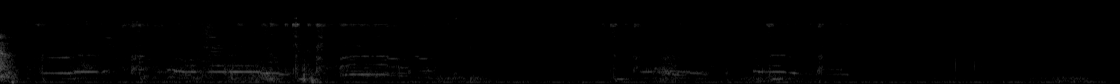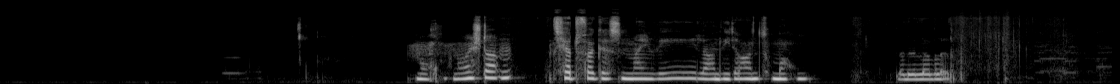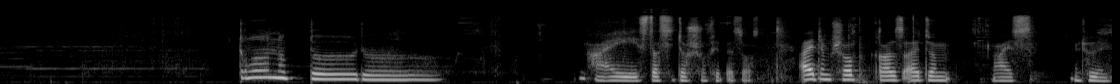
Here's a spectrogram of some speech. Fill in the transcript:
Nochmal neu starten. Ich hatte vergessen, mein WLAN wieder anzumachen. Nice, das sieht doch schon viel besser aus. Item Shop, gratis Item. Nice. Enthüllen.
